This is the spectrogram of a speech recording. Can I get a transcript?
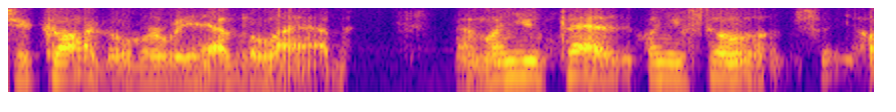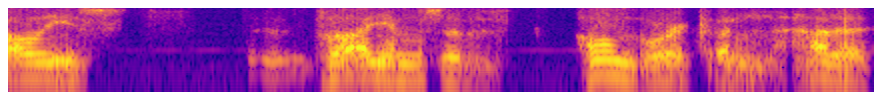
Chicago where we have the lab. And when you pass, when you fill all these volumes of homework on how to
